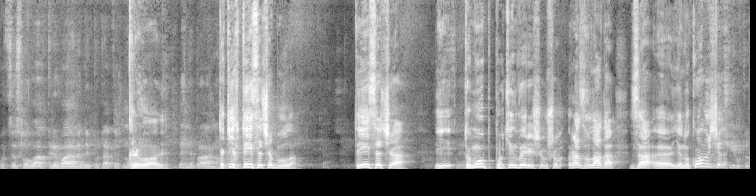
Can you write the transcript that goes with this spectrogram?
оце слова криваві депутати. Ну, Криваві. Ви ж неправильно. Таких тисяча було. Тисяча. І тому Путін вирішив, що раз влада за е, Януковича, Чим тут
